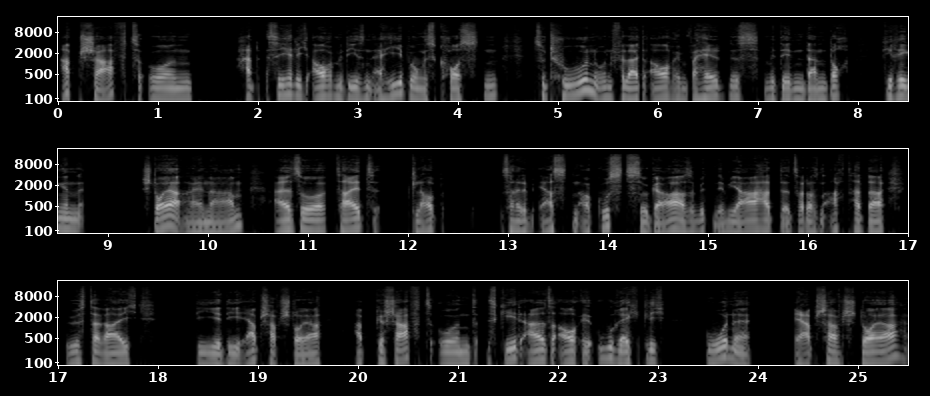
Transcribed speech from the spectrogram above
abschafft und hat sicherlich auch mit diesen Erhebungskosten zu tun und vielleicht auch im Verhältnis mit den dann doch geringen Steuereinnahmen. Also seit, glaube seit dem 1. August sogar, also mitten im Jahr hat 2008 äh, hat da Österreich die, die Erbschaftssteuer abgeschafft und es geht also auch EU-rechtlich ohne Erbschaftssteuer,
